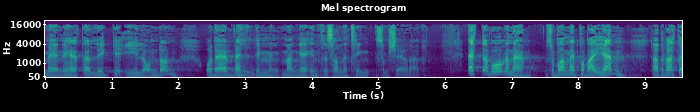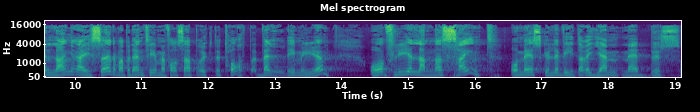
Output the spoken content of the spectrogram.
menigheter ligger i London. Og det er veldig mange interessante ting som skjer der. Et av årene så var vi på vei hjem. Det hadde vært en lang reise. Det var på den tida vi fortsatt brukte Torp veldig mye. Og flyet landa seint. Og vi skulle videre hjem med buss.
